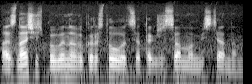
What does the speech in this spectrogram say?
А значить, повинна використовуватися так же само містянами.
